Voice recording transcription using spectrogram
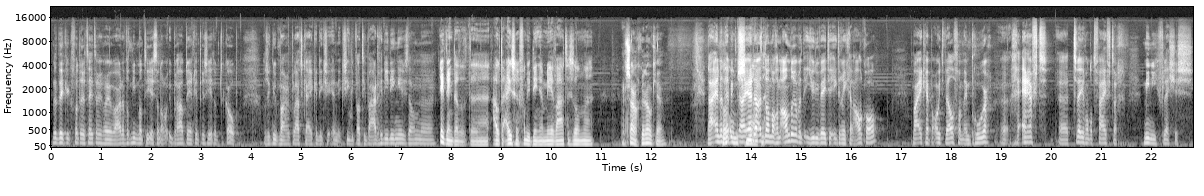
Dan denk ik van, dit heeft er geen waarde. Want niemand die is er nog überhaupt in geïnteresseerd om te kopen. Als ik nu op Marktplaats kijk en ik, zie- en ik zie wat die waarde van die dingen is, dan... eh, Ik denk dat het eh oude ijzer van die dingen meer waard is dan... eh, Dat zou nog kunnen ook, ja. Nou, en dan heb ik nou, ja, dan, dan nog een andere. Want jullie weten, ik drink geen alcohol. Maar ik heb ooit wel van mijn broer eh, geërfd eh, 250 mini flesjes.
